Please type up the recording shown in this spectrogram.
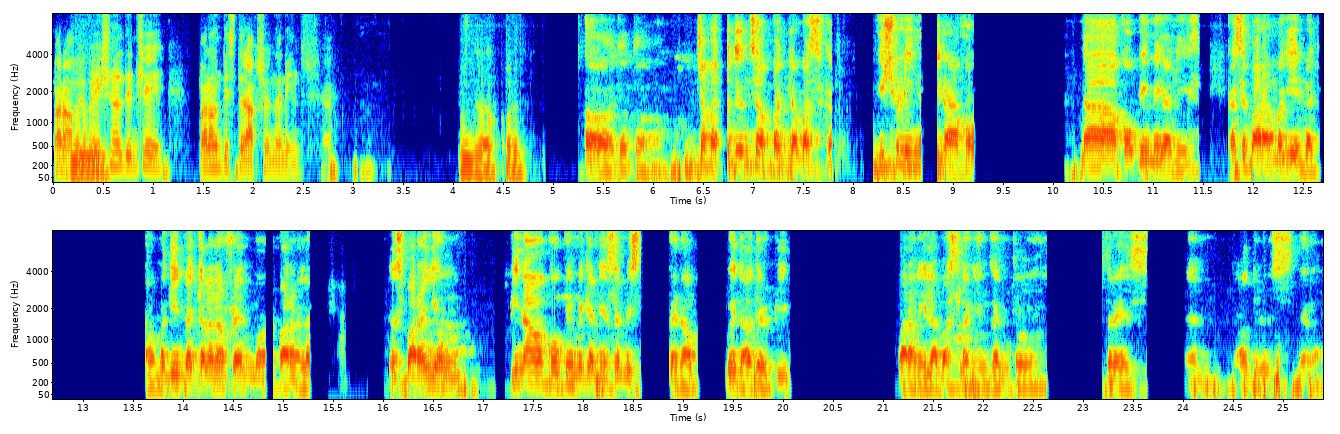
Parang Hmm. occupational din siya eh. Parang distraction na rin siya. Exactly. Oo, totoo. Tsaka dun sa paglabas ka, usually pinaka na coping mechanism. Kasi parang mag-invite uh, mag-invite ka lang ng friend mo, parang lang. Tapos parang yung pinaka coping mechanism is to open up with other people. Parang ilabas lang yung ganito, stress, and others, diba?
